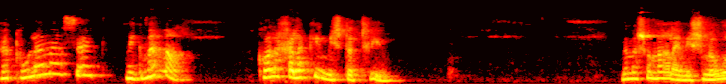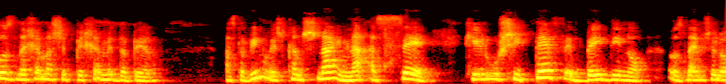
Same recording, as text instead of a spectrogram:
והפעולה נעשית, נגמר. כל החלקים משתתפים. זה מה שאומר להם, ישמעו אוזניכם מה שפיכם מדבר. אז תבינו, יש כאן שניים, נעשה, כאילו הוא שיתף את בית דינו, אוזניים שלו,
